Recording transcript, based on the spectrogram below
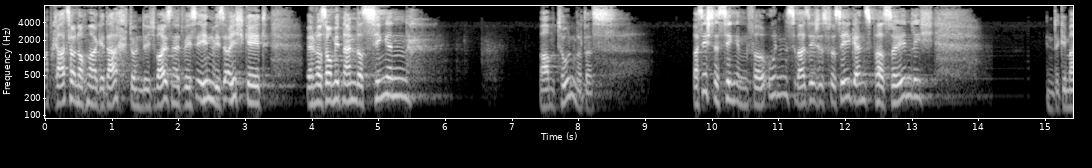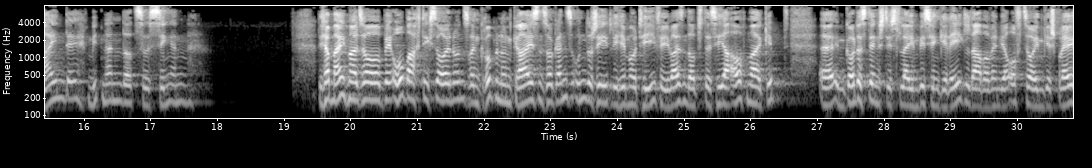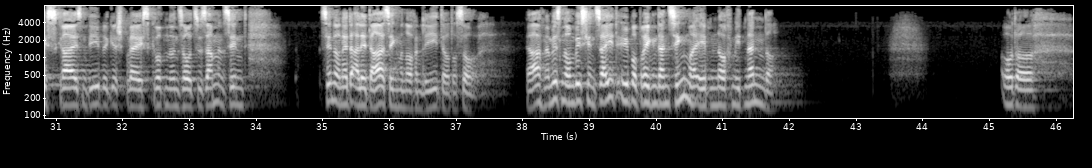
Hab gerade so noch mal gedacht und ich weiß nicht, wie es Ihnen, wie es euch geht, wenn wir so miteinander singen. Warum tun wir das? Was ist das Singen für uns? Was ist es für Sie ganz persönlich? In der Gemeinde miteinander zu singen? Ich habe manchmal so, beobachte ich so in unseren Gruppen und Kreisen so ganz unterschiedliche Motive. Ich weiß nicht, ob es das hier auch mal gibt. Äh, Im Gottesdienst ist es vielleicht ein bisschen geregelt, aber wenn wir oft so in Gesprächskreisen, Bibelgesprächsgruppen und so zusammen sind, sind noch nicht alle da, singen wir noch ein Lied oder so. Ja, wir müssen noch ein bisschen Zeit überbringen, dann singen wir eben noch miteinander. Oder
